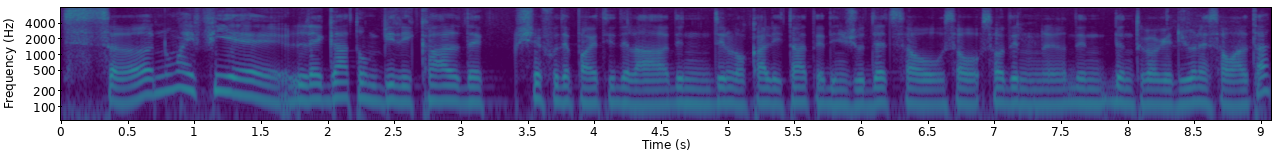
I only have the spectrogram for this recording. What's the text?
să nu mai fie legat umbilical de șeful de partid de la, din, din localitate, din județ sau, sau, sau din, din, dintr-o regiune sau alta,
